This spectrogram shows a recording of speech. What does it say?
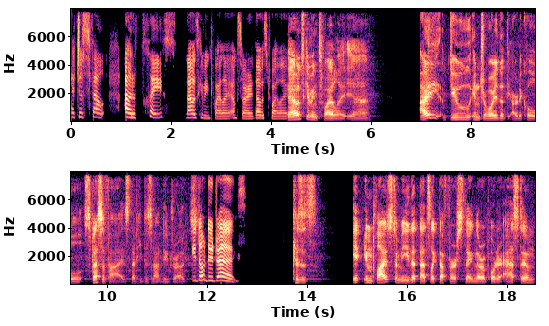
I just felt out of place. That was giving Twilight. I'm sorry. That was Twilight. Now it's giving Twilight, yeah. I do enjoy that the article specifies that he does not do drugs. You don't do drugs. Because it's. It implies to me that that's like the first thing the reporter asked him.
